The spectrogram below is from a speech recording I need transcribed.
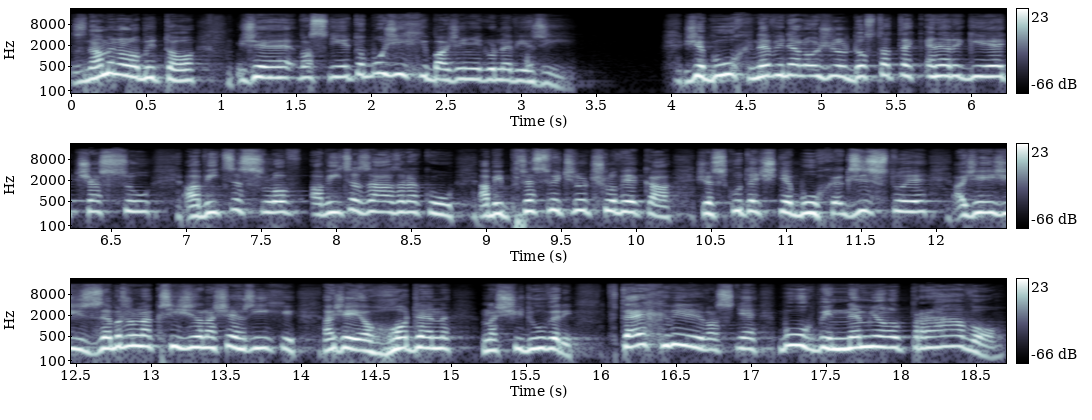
Znamenalo by to, že vlastně je to boží chyba, že někdo nevěří. Že Bůh nevynaložil dostatek energie, času a více slov a více zázraků, aby přesvědčil člověka, že skutečně Bůh existuje a že Ježíš zemřel na kříži za naše hříchy a že je hoden naší důvěry. V té chvíli vlastně Bůh by neměl právo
